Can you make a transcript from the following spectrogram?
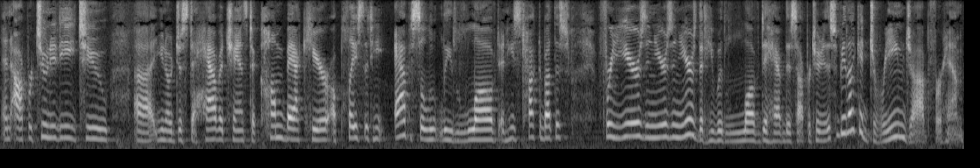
an opportunity to, uh, you know, just to have a chance to come back here, a place that he absolutely loved. And he's talked about this for years and years and years that he would love to have this opportunity. This would be like a dream job for him.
